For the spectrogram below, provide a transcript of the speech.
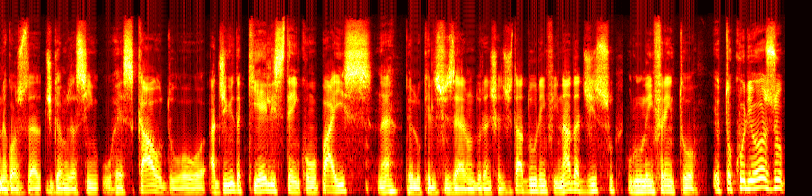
o negócio, da, digamos assim, o rescaldo ou a dívida que eles têm com o país, né? Pelo que eles fizeram durante a ditadura, enfim, nada disso o Lula enfrentou. Eu tô curioso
